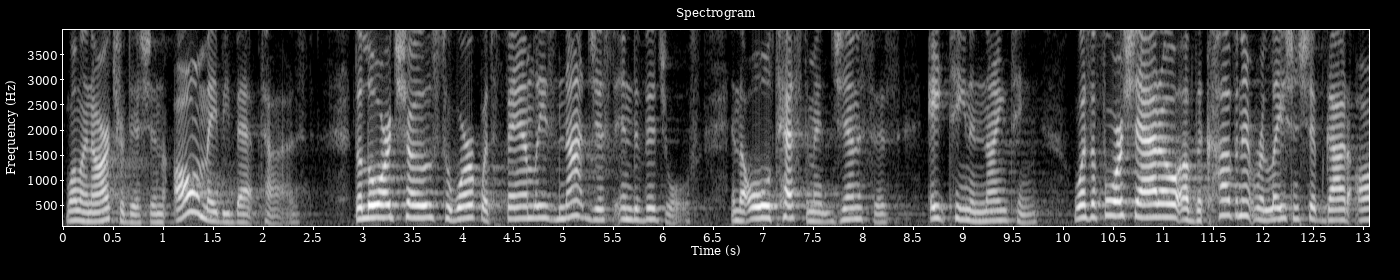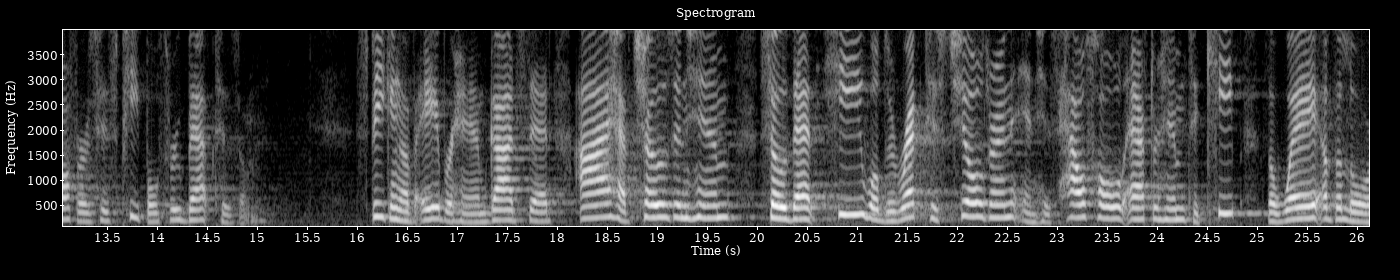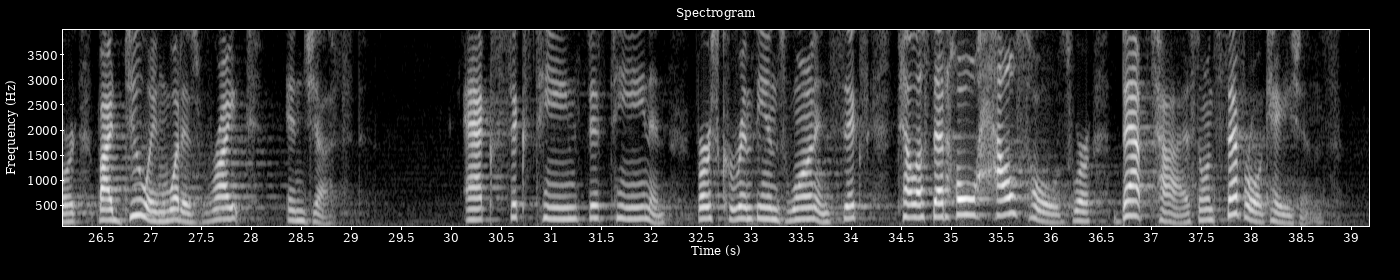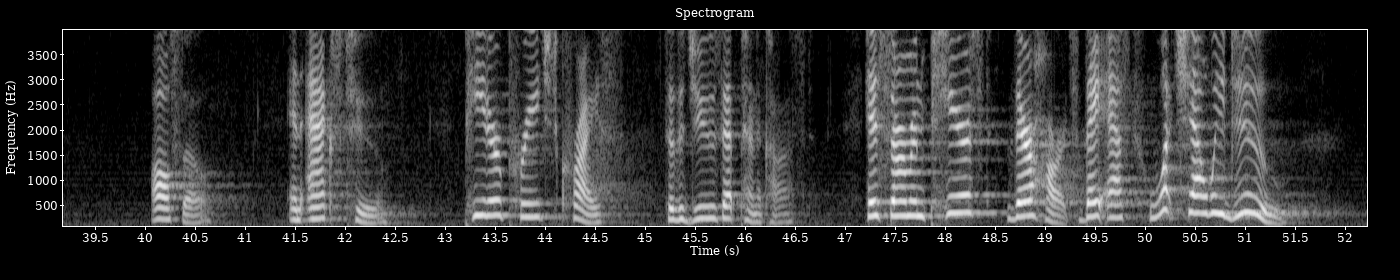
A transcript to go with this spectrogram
Well, in our tradition, all may be baptized the Lord chose to work with families, not just individuals. In the Old Testament, Genesis 18 and 19 was a foreshadow of the covenant relationship God offers his people through baptism. Speaking of Abraham, God said, I have chosen him so that he will direct his children and his household after him to keep the way of the Lord by doing what is right and just. Acts 16, 15, and 1 Corinthians 1 and 6 tell us that whole households were baptized on several occasions. Also, in Acts 2, Peter preached Christ to the Jews at Pentecost. His sermon pierced their hearts. They asked, What shall we do?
